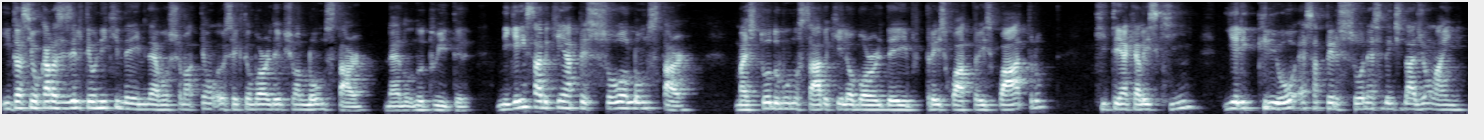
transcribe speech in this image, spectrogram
Então, assim, o cara às vezes ele tem um nickname, né? Vou chamar, um, eu sei que tem um Bored Ape que chama Lone Star, né? No, no, Twitter. Ninguém sabe quem é a pessoa Lone Star, mas todo mundo sabe que ele é o Bored Ape 3434, que tem aquela skin, e ele criou essa persona, essa identidade online.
